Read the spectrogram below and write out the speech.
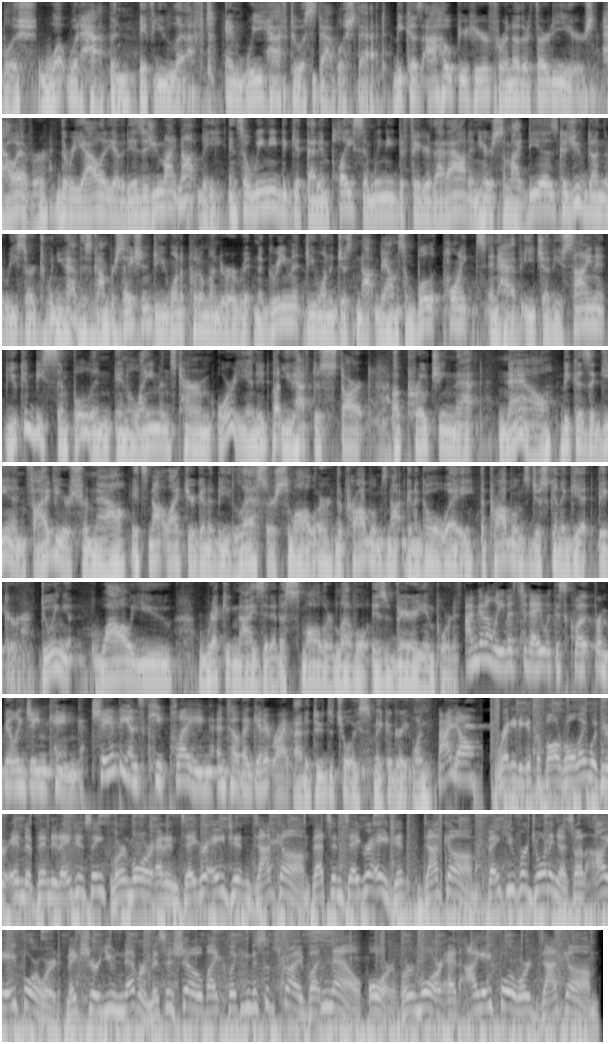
what would happen if you left. And we have to establish that because I hope you're here for another 30 years. However, the reality of it is is you might not be. And so we need to get that in place and we need to figure that out and here's some ideas because you've done the research when you have this conversation. Do you want to put them under a written agreement? Do you want to just knock down some bullet points and have each of you sign it? You can be simple and in layman's term oriented, but you have to start approaching that now because again 5 years from now it's not like you're going to be less or smaller. The problem's not going to go away. The problem's just going to get bigger. Doing it while you recognize it at a smaller level is very important. I'm going to leave us today with this quote from Billie Jean King. Champions keep playing until they get it right. Attitude's a choice. Make a great one. Bye y'all. Ready to get the ball rolling with your independent agency? Learn more at integraagent.com that's integraagent.com Thank you for joining us on IA Forward. Make sure you never miss a show by clicking the subscribe button now or learn more at iaforward.com.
